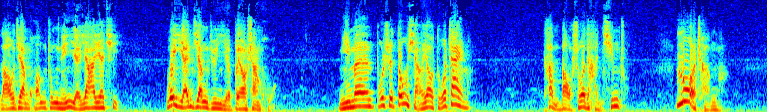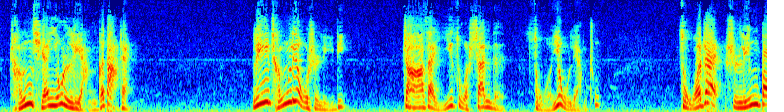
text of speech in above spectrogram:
老将黄忠您也压压气，魏延将军也不要上火。你们不是都想要夺寨吗？探报说的很清楚，洛城啊，城前有两个大寨。离城六十里地，扎在一座山的左右两处。左寨是灵包，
